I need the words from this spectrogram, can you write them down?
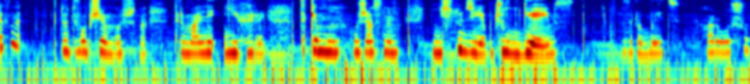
Як на... тут взагалі можна нормальні ігри таким ужасним не студії, як Jewel Games зробити хорошу.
